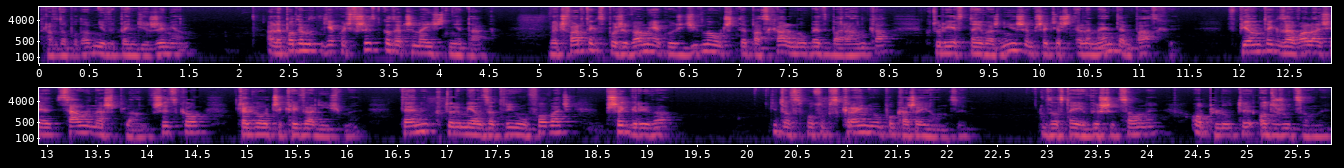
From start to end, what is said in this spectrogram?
prawdopodobnie wypędzi Rzymian. Ale potem jakoś wszystko zaczyna iść nie tak. We czwartek spożywamy jakąś dziwną ucztę paschalną bez baranka, który jest najważniejszym przecież elementem paschy. W piątek zawala się cały nasz plan, wszystko, czego oczekiwaliśmy. Ten, który miał zatriumfować, przegrywa i to w sposób skrajnie upokarzający. Zostaje wyszycony, opluty, odrzucony,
